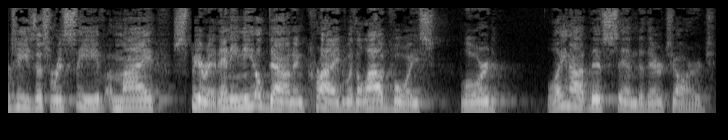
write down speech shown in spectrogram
Lord Jesus, receive my spirit. And he kneeled down and cried with a loud voice, Lord, lay not this sin to their charge.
